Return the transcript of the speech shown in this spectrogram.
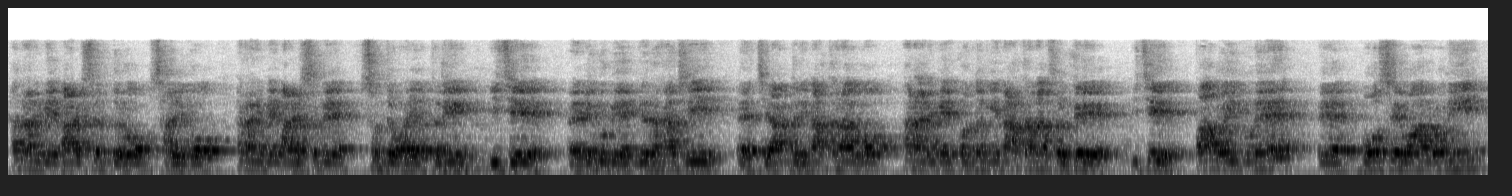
하나님의 말씀대로 살고 하나님의 말씀에 순종하였더니 이제 에, 애굽의 여러 가지 에, 재앙들이 나타나고 하나님의 권능이 나타났을 때 이제 바로의 눈에 에, 모세와 아론이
